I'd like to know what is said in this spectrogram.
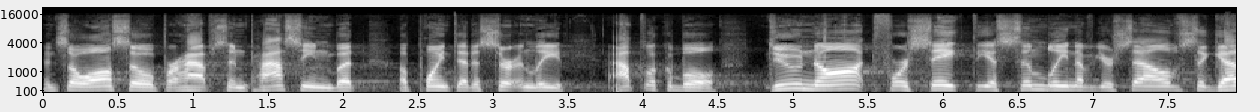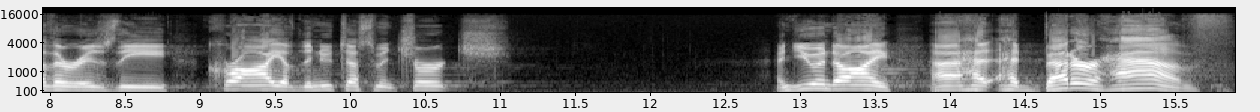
And so, also, perhaps in passing, but a point that is certainly applicable do not forsake the assembling of yourselves together, is the cry of the New Testament church. And you and I uh, had, had better have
